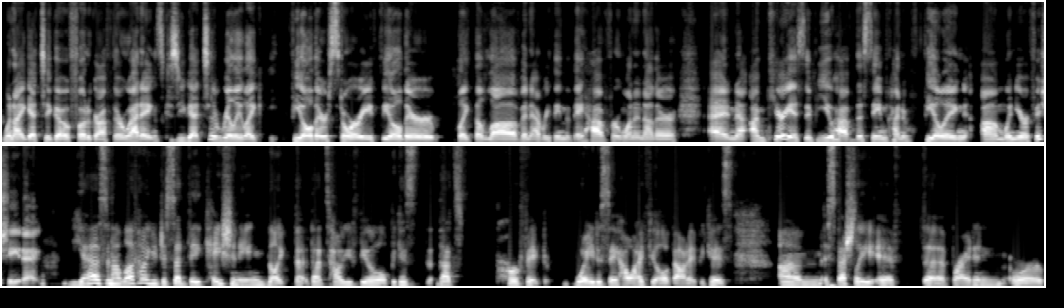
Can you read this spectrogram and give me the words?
when I get to go photograph their weddings because you get to really like feel their story, feel their like the love and everything that they have for one another. And I'm curious if you have the same kind of feeling um, when you're officiating. Yes, and I love how you just said vacationing. Like that that's how you feel because that's perfect way to say how I feel about it because um, especially if the bride and or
